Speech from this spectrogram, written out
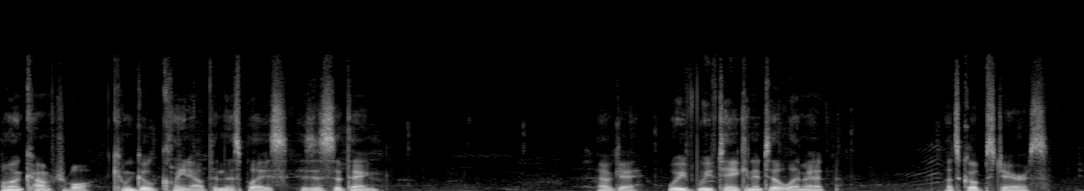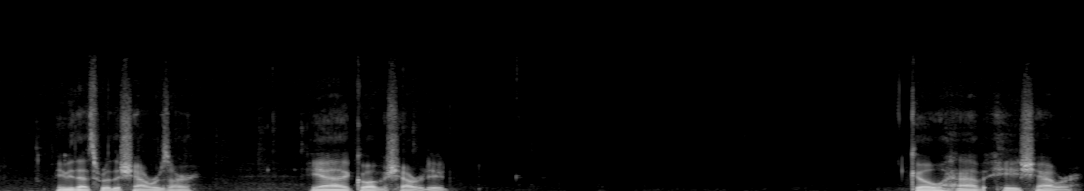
I'm uncomfortable. Can we go clean up in this place? Is this a thing? Okay, we've we've taken it to the limit. Let's go upstairs. Maybe that's where the showers are. Yeah, go have a shower, dude. Go have a shower.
